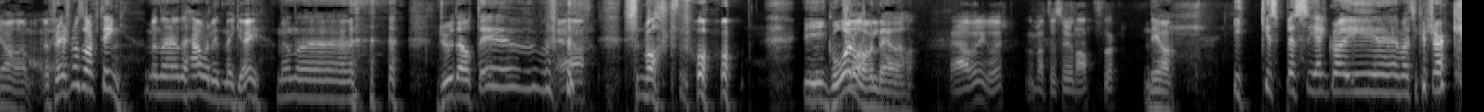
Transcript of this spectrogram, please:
Ja da. Det er flere som har sagt ting, men uh, det her var litt mer gøy. Men uh, Drew Doughty Ja. smalt på I går, var vel det, da. Ja, det var i går. Vi møttes jo i natt. Så. Ja. Ikke spesielt glad i uh, Matthew Kachuk.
